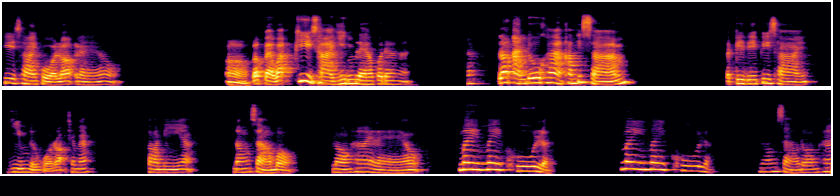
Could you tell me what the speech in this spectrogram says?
พี่ชายหัวเราะแล้วเออก็แปลว่า พี่ชายยิ้มแล้วก็ได้นะลองอ่านดูค่ะคำที่สามตะกี้นี้พี่ชาย ยิ้มหรือหัวเราะใช่ไหมตอนนี้อะน้องสาวบอกร้องไห้แล้ว ไม่ไม่คูลเหรอ ไม่ไม่คูลเหรอน้องสาวร้องไห้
